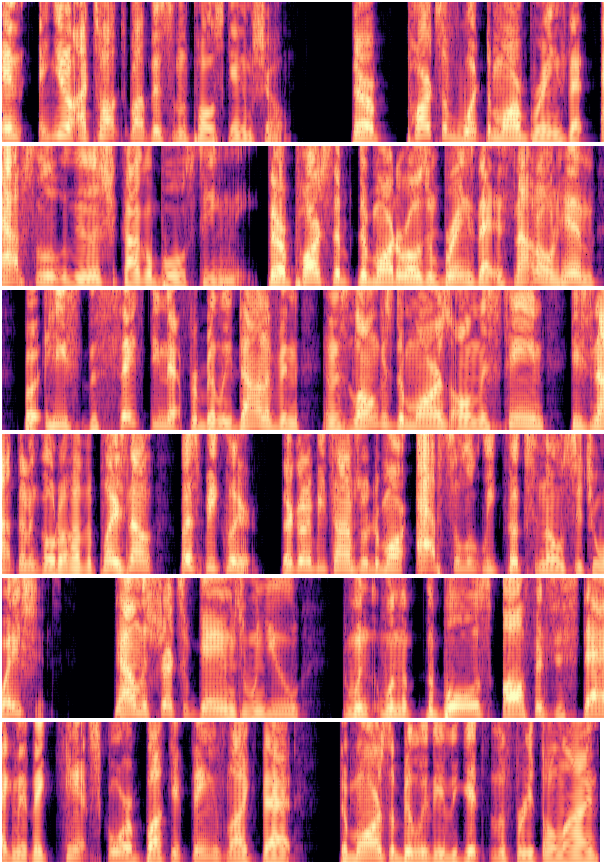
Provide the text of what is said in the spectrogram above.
And, and you know, I talked about this on the post game show. There are parts of what DeMar brings that absolutely the Chicago Bulls team need. There are parts that DeMar DeRozan brings that it's not on him, but he's the safety net for Billy Donovan. And as long as DeMar is on this team, he's not going to go to other players. Now, let's be clear. There are going to be times where DeMar absolutely cooks in those situations. Down the stretch of games when you when when the, the Bulls offense is stagnant, they can't score a bucket, things like that. DeMar's ability to get to the free throw line,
